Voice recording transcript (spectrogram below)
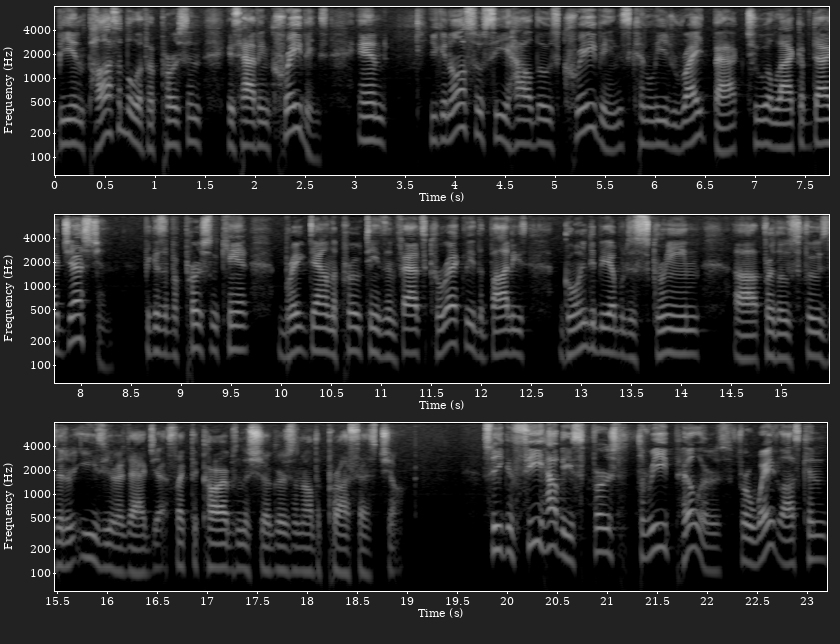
be impossible if a person is having cravings. And you can also see how those cravings can lead right back to a lack of digestion. Because if a person can't break down the proteins and fats correctly, the body's going to be able to scream uh, for those foods that are easier to digest, like the carbs and the sugars and all the processed junk. So you can see how these first three pillars for weight loss can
